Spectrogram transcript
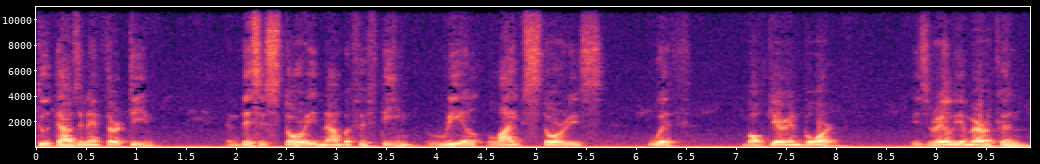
2013. And this is story number 15, Real Life Stories with Bulgarian-born, Israeli-American,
